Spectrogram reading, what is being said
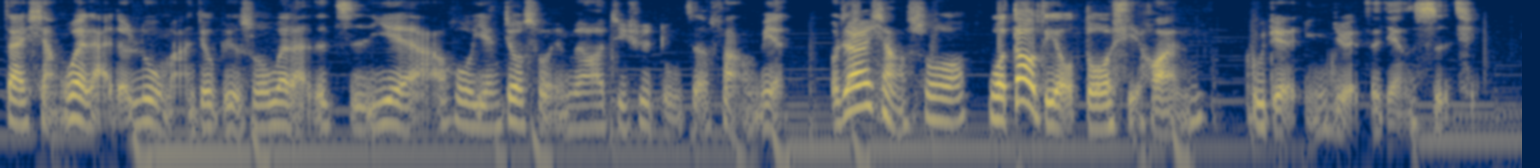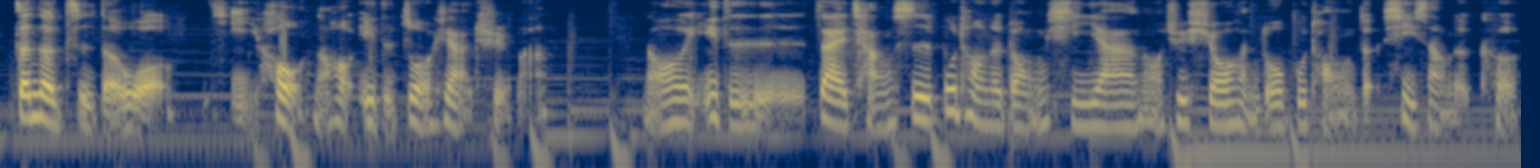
在想未来的路嘛，就比如说未来的职业啊，或研究所有没有要继续读这方面，我就在想说，我到底有多喜欢古典音乐这件事情，真的值得我以后，然后一直做下去吗，然后一直在尝试不同的东西呀、然后去修很多不同的系上的课。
